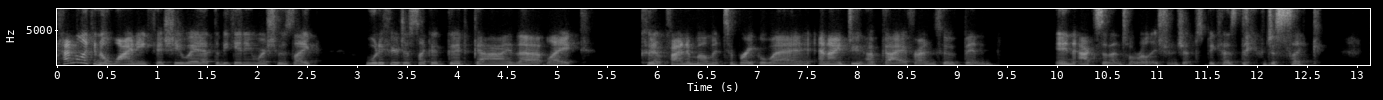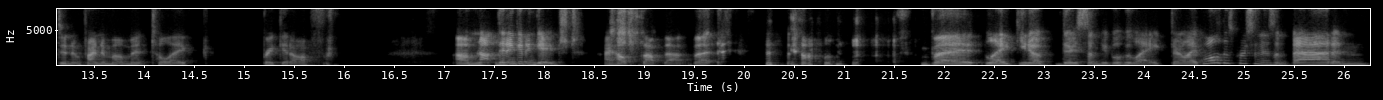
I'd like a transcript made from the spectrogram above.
kind of like in a whiny fishy way at the beginning where she was like, What if you're just like a good guy that like couldn't find a moment to break away? And I do have guy friends who have been in accidental relationships because they just like didn't find a moment to like break it off. Um, not they didn't get engaged. I helped stop that, but um, but like you know there's some people who like they're like well this person isn't bad and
